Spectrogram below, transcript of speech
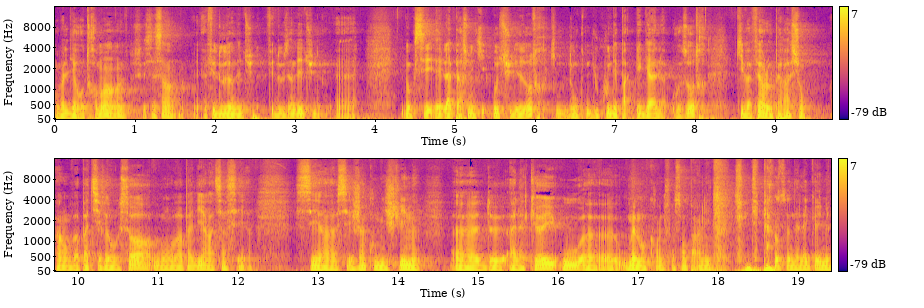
on va le dire autrement, hein, parce que c'est ça, hein. elle fait 12 ans d'études, fait 12 ans d'études. donc c'est la personne qui est au-dessus des autres, qui donc du coup n'est pas égale aux autres, qui va faire l'opération. On hein, on va pas tirer au sort ou on va pas dire ah tiens c'est c'est euh, Jacques ou Micheline euh, de, à l'accueil ou, euh, ou même encore une fois sans parler des personnes à l'accueil mais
